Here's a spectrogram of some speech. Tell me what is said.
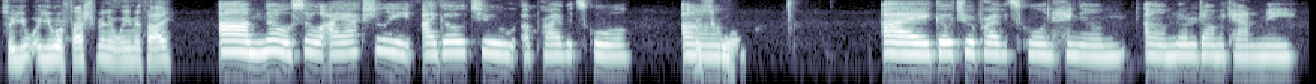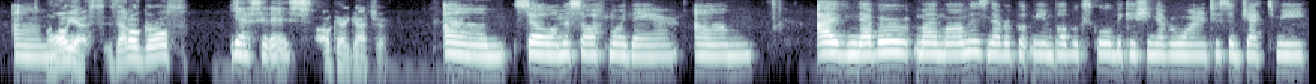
So you are you a freshman at weymouth high? Um, no, so I actually I go to a private school. Um, what school? I go to a private school in Hingham, um, Notre Dame Academy. Um, oh yes is that all girls yes, it is. okay gotcha Um, so I'm a sophomore there. Um, I've never, my mom has never put me in public school because she never wanted to subject me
